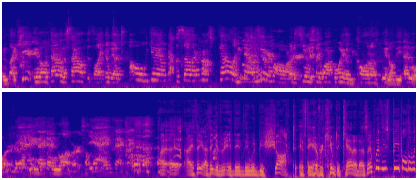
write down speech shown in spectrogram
And like here, you know, down in the south, it's like they'll be like, "Oh yeah, we got the southern hospitality down Bless here," but as soon as they walk away, they'll be calling us, you know, the N word or Yeah, me, exactly. the N lover or something. Yeah, exactly. I, I, I think I think it, it, they, they would be shocked if they ever came to Canada. It's like, what are these people?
